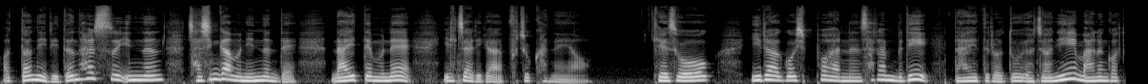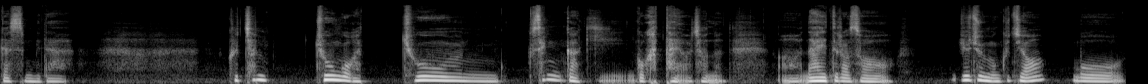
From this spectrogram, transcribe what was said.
어떤 일이든 할 수 있는 자신감은 있는데 나이 때문에 일자리가 부족하네요. 계속 일하고 싶어 하는 사람들이 나이 들어도 여전히 많은 것 같습니다. 그 참 좋은 것 같, 좋은 생각인 것 같아요, 저는. 어, 나이 들어서 요즘은, 그죠? 뭐,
